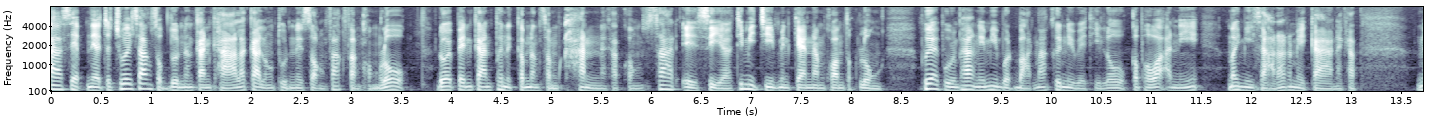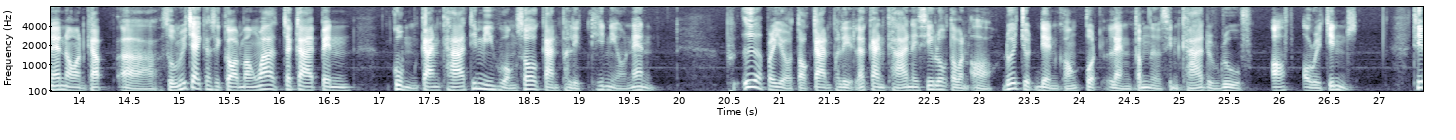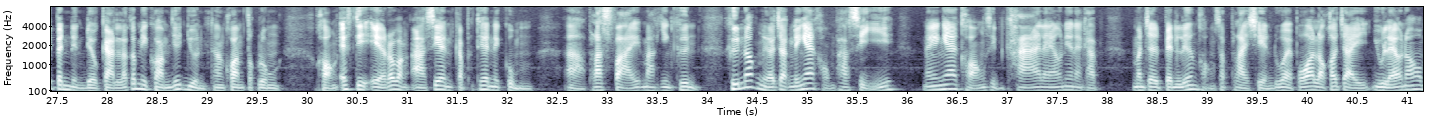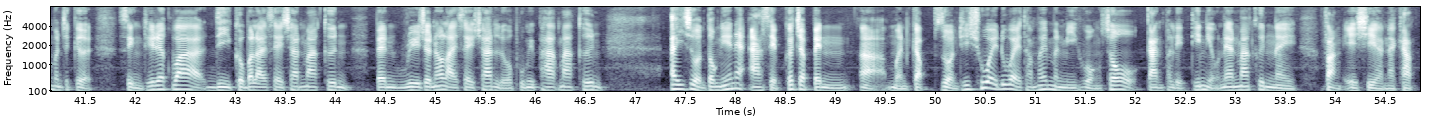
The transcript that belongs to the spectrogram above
อาเซบเนี่ยจะช่วยสร้างสมดุลทางการค้าและการลงทุนใน 2 ฝากฝั่งของโลก โดยเป็นการผนึกกำลังสำคัญนะครับของชาติเอเชีย ที่มีจีนเป็นแกนนำความตกลง เพื่อให้ภูมิภาคนี้มีบทบาทมากขึ้นในเวทีโลก ก็เพราะว่าอันนี้ไม่มีสหรัฐอเมริกานะครับแน่นอนครับศูนย์วิจัยเกษตรกรมองว่าจะกลายเป็นกลุ่มการค้าที่มีห่วงโซ่การผลิตที่เหนียวแน่นเอื้อประโยชน์ต่อการผลิตและการค้าในซีกโลกตะวันออก ด้วยจุดเด่นของกฎแหล่งกำเนิดสินค้า the roof of origins ที่เป็นหนึ่งเดียวกัน แล้วก็มีความยืดหยุ่นทางความตกลงของ FTA ระหว่างอาเซียนกับประเทศในกลุ่ม plus 5มากยิ่งขึ้น คือนอกเหนือจากในแง่ของภาษี ในแง่ของสินค้าแล้วเนี่ยนะครับ มันจะเป็นเรื่องของ supply chain ด้วย เพราะว่าเราเข้าใจอยู่แล้วเนาะว่ามันจะเกิดสิ่งที่เรียกว่า deglobalization มากขึ้น เป็น regionalization หรือว่าภูมิภาคมากขึ้นไอ้ส่วนตรงนี้เนี่ยอาเซบก็จะเป็นเหมือนกับส่วนที่ช่วยด้วยทำให้มันมีห่วงโซ่การผลิตที่เหนียวแน่นมากขึ้นในฝั่งเอเชียนะครับ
